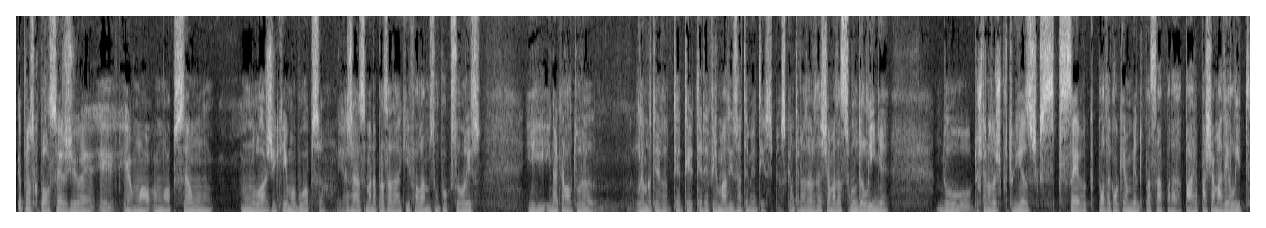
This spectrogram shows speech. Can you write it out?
Eu penso que o Paulo Sérgio é, é, é uma, uma opção lógica e uma boa opção. Já a semana passada aqui falámos um pouco sobre isso e, e naquela altura lembro ter, ter, ter afirmado exatamente isso. Penso que é um treinador da chamada segunda linha do, dos treinadores portugueses que se percebe que pode a qualquer momento passar para, para, para a chamada elite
